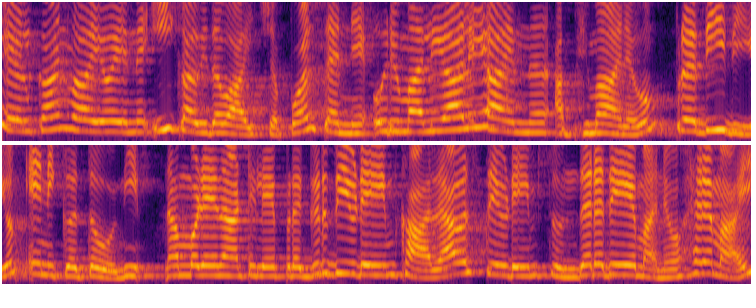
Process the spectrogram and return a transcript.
കേൾക്കാൻ വായോ എന്ന ഈ കവിത വായിച്ചപ്പോൾ തന്നെ ഒരു മലയാളിയായെന്ന അഭിമാനവും പ്രതീതിയും എനിക്ക് തോന്നി. നമ്മുടെ നാട്ടിലെ പ്രകൃതിയുടെയും കാലാവസ്ഥയുടെയും സുന്ദരതയെ മനോഹരമായി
